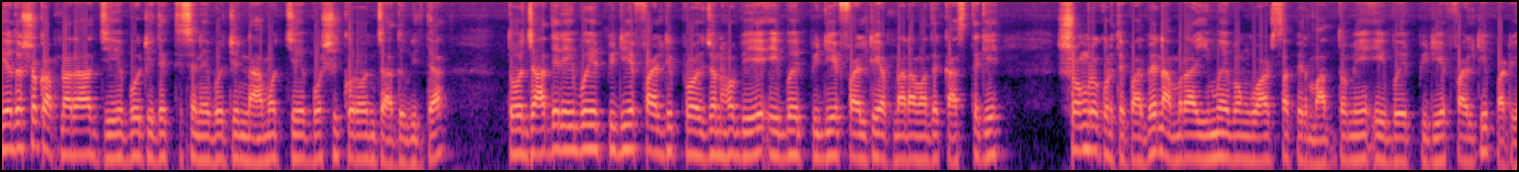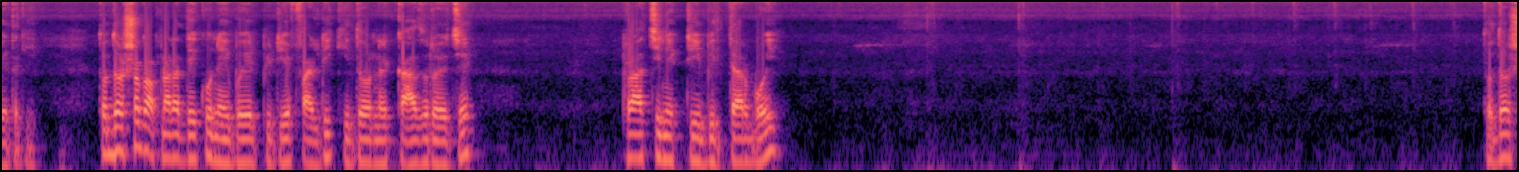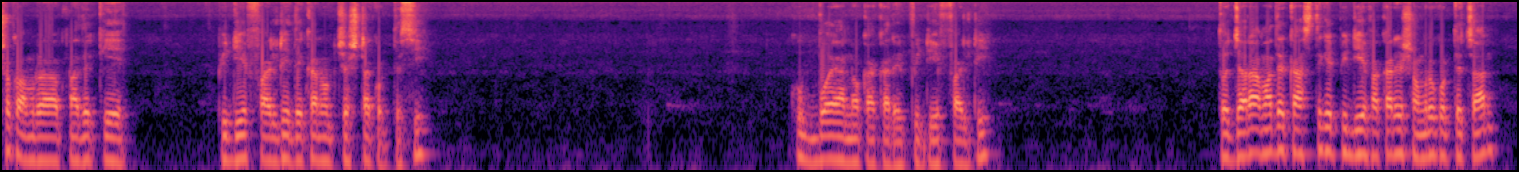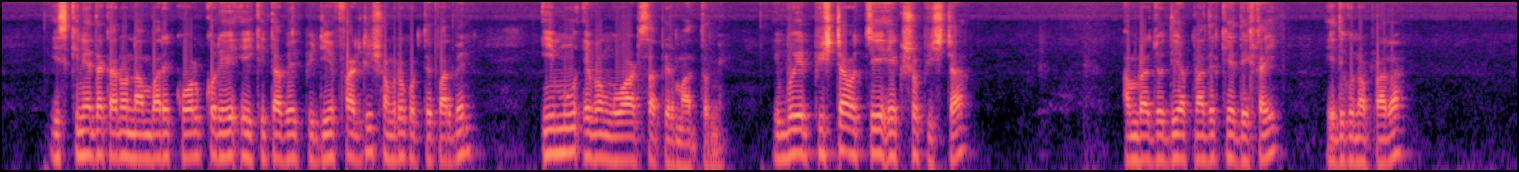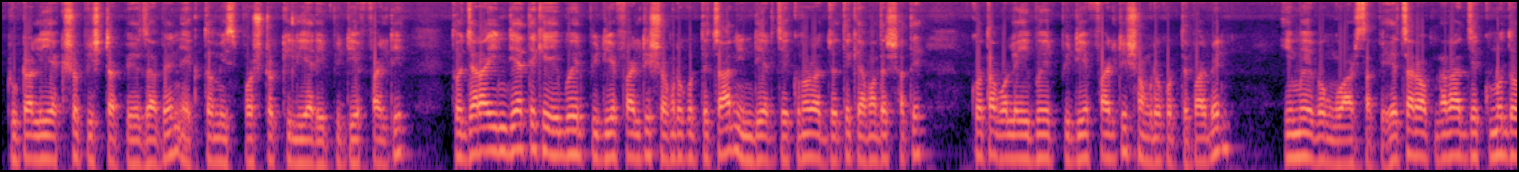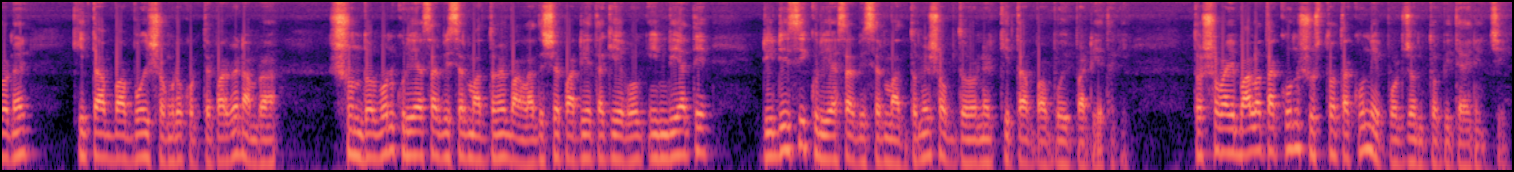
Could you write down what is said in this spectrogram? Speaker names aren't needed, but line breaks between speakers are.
প্রিয় দর্শক, আপনারা যে বইটি দেখতেছেন, এই বইটির নাম হচ্ছে বশীকরণ জাদুবিদ্যা। তো যাদের এই বইয়ের পিডিএফ ফাইলটি প্রয়োজন হবে, এই বইয়ের পিডিএফ ফাইলটি আপনারা আমাদের কাছ থেকে সংগ্রহ করতে পারবেন। আমরা ইমো এবং হোয়াটসঅ্যাপের মাধ্যমে এই বইয়ের পিডিএফ ফাইলটি পাঠিয়ে থাকি। তো দর্শক, আপনারা দেখুন এই বইয়ের পিডিএফ ফাইলটি কী ধরনের কাজ রয়েছে। প্রাচীন একটি বিদ্যার বই। তো দর্শক, আমরা আপনাদেরকে পিডিএফ ফাইলটি দেখানোর চেষ্টা করতেছি। খুব ভয়ানক আকারের পিডিএফ ফাইলটি। তো যারা আমাদের কাছ থেকে পিডিএফ আকারে সংগ্রহ করতে চান, স্ক্রিনে দেখানো নাম্বারে কল করে এই কিতাবের পিডিএফ ফাইলটি সংগ্রহ করতে পারবেন ইমু এবং হোয়াটসঅ্যাপের মাধ্যমে। এই বইয়ের পৃষ্ঠা হচ্ছে একশো পৃষ্ঠা। আমরা যদি আপনাদেরকে দেখাই, এই দেখুন আপনারা। টোটালি একশো পৃষ্ঠা পেয়ে যাবেন। একদম স্পষ্ট ক্লিয়ার এই পিডিএফ ফাইলটি। তো যারা ইন্ডিয়া থেকে এই বইয়ের পিডিএফ ফাইলটি সংগ্রহ করতে চান ইন্ডিয়ার যে কোনো রাজ্য থেকে আমাদের সাথে কথা বলে এই বইয়ের পিডিএফ ফাইলটি সংগ্রহ করতে পারবেন ইমো এবং হোয়াটসঅ্যাপে এছাড়াও আপনারা যে কোনো ধরনের কিতাব বা বই সংগ্রহ করতে পারবেন। আমরা সুন্দরবন কুরিয়ার সার্ভিসের মাধ্যমে বাংলাদেশে পাঠিয়ে থাকি এবং ইন্ডিয়াতে ডিডিসি কুরিয়ার সার্ভিসের মাধ্যমে সব ধরনের কিতাব বা বই পাঠিয়ে থাকি। তো সবাই ভালো থাকুন সুস্থ থাকুন এ পর্যন্ত বিদায় নিচ্ছি।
